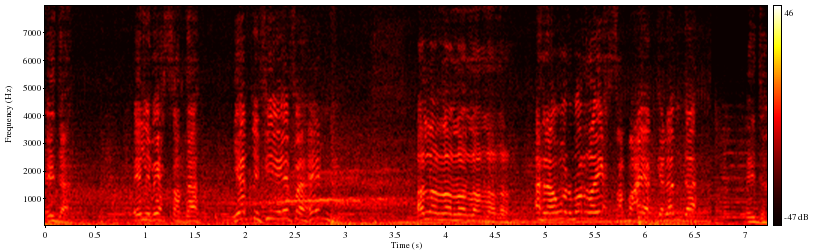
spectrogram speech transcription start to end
إيه ده؟ إيه اللي بيحصل ده؟ يا ابني في إيه فهمني؟ الله الله الله الله الله أنا اول مرة يحصل معايا الكلام ده إيه ده؟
